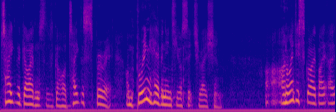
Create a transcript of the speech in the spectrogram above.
take the guidance of God, take the Spirit, and bring heaven into your situation? And I describe, I, I,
